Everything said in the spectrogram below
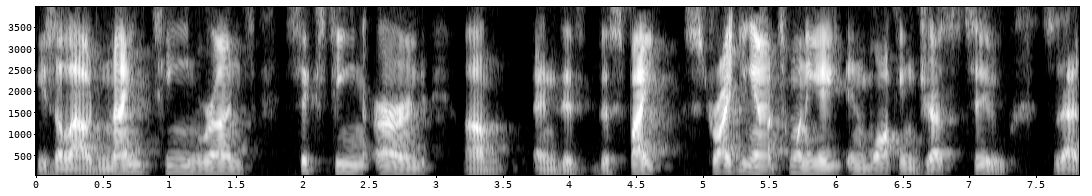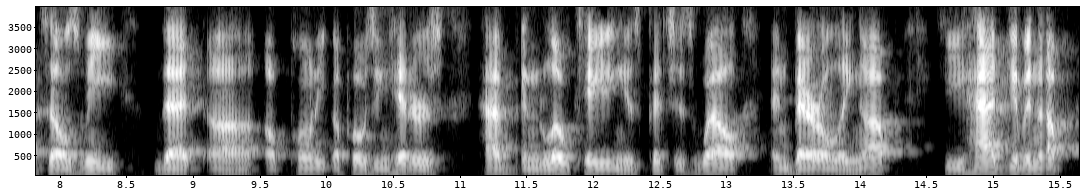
He's allowed 19 runs, 16 earned, um, and despite striking out 28 and walking just two. So that tells me that uh, opposing, opposing hitters have been locating his pitch as well and barreling up. He had given up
